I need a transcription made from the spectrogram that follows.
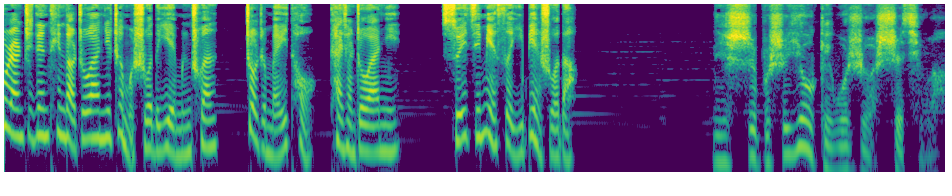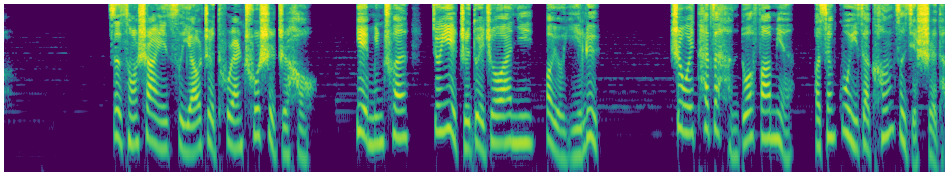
突然之间听到周安妮这么说的，叶明川皱着眉头看向周安妮，随即面色一变，说道：“你是不是又给我惹事情了？”自从上一次姚志突然出事之后，叶明川就一直对周安妮抱有疑虑，认为他在很多方面好像故意在坑自己似的。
